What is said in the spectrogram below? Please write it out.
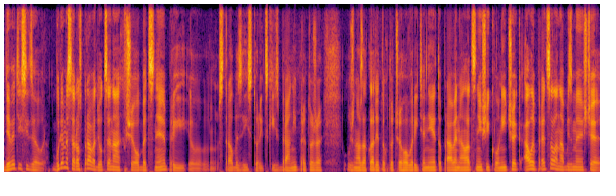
9 tisíc eur. Budeme sa rozprávať o cenách všeobecne pri uh, strelbe z historických zbraní, pretože už na základe tohto, čo hovoríte, nie je to práve najlacnejší koníček, ale predsa len, aby sme ešte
